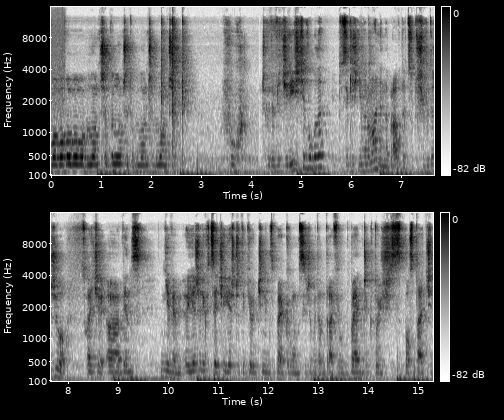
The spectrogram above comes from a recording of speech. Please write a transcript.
Bo, bo, bo, bo, bo, wyłączę, wyłączę to, wyłączę, wyłączę. Fuch. Czy wy to wiedzieliście w ogóle? To jest jakieś nienormalne, naprawdę. Co tu się wydarzyło? Słuchajcie, e, więc nie wiem, jeżeli chcecie jeszcze taki odcinek z Backrooms, żeby tam trafił Ben czy ktoś z postaci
